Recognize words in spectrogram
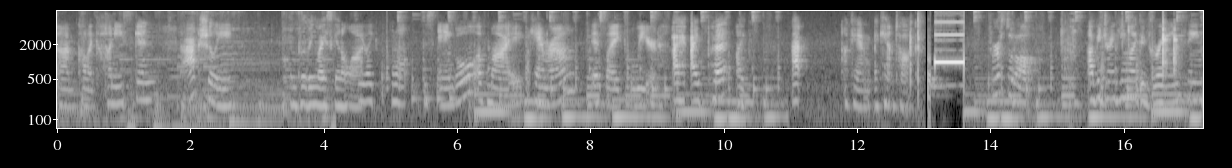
um, called like honey skin. Actually, improving my skin a lot. See, like this angle of my camera is like weird. I, I put like, I, okay, I'm, I can't talk. First of all, I'll be drinking like a green thing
